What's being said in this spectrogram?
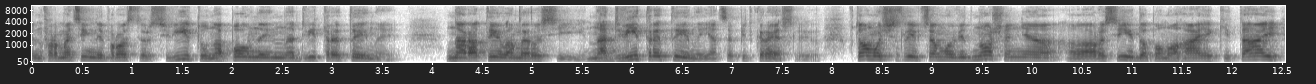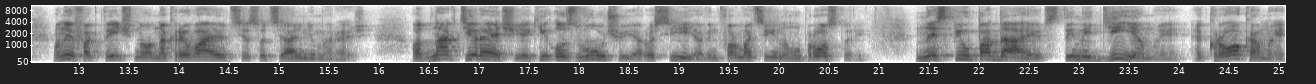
інформаційний простір світу наповнений на дві третини наративами Росії. На дві третини, я це підкреслюю. В тому числі в цьому відношенні Росії допомагає Китай. Вони фактично накривають ці соціальні мережі. Однак ті речі, які озвучує Росія в інформаційному просторі, не співпадають з тими діями, е, кроками,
